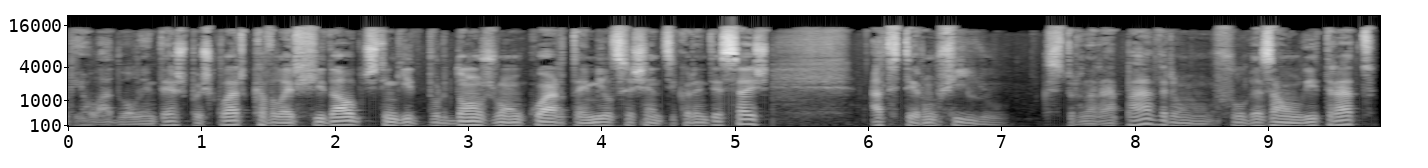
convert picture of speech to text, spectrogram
ali ao lado do Alentejo, pois claro, cavaleiro fidalgo, distinguido por Dom João IV em 1646, há de ter um filho que se tornará padre, um folgazão literato,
